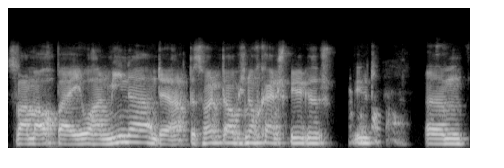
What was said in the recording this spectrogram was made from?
Das war mal auch bei Johann Mina und der hat bis heute, glaube ich, noch kein Spiel gespielt. Ähm,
